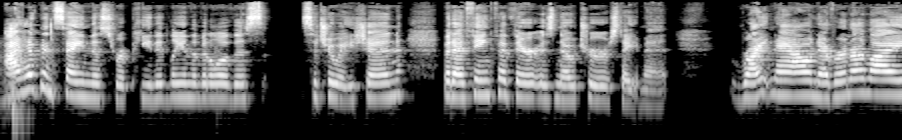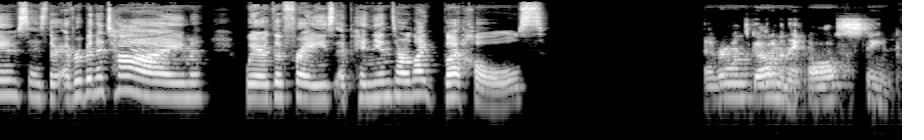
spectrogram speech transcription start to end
I have been saying this repeatedly in the middle of this situation, but I think that there is no truer statement. Right now, never in our lives has there ever been a time where the phrase opinions are like buttholes. Everyone's got them and they all stink.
